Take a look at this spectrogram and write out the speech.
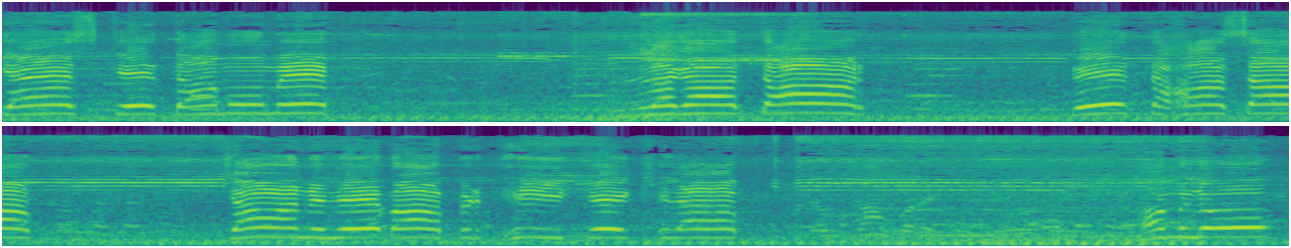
गैस के दामों में लगातार बेतहासा जानलेवा वृद्धि के खिलाफ हम लोग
